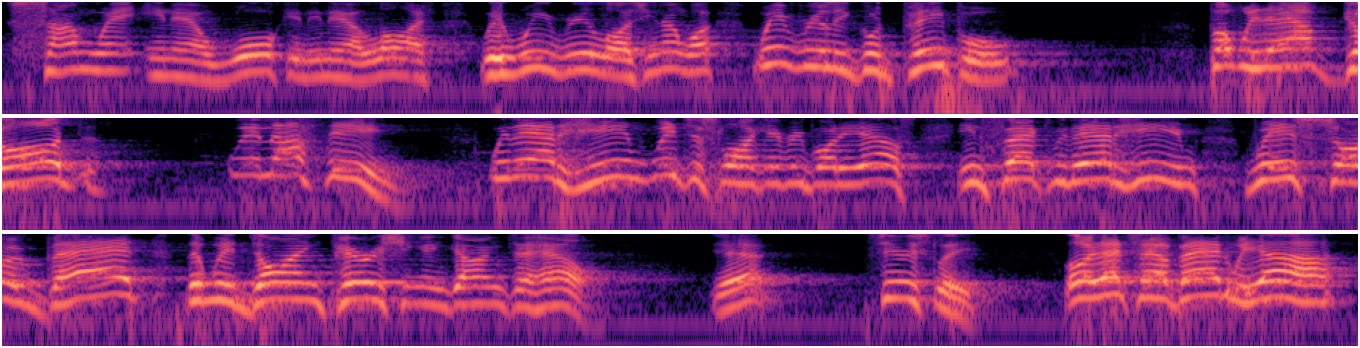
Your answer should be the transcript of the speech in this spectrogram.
somewhere in our walk and in our life where we realize, you know what? We're really good people, but without God, we're nothing. Without Him, we're just like everybody else. In fact, without Him, we're so bad that we're dying, perishing, and going to hell. Yeah? Seriously. Like, that's how bad we are.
